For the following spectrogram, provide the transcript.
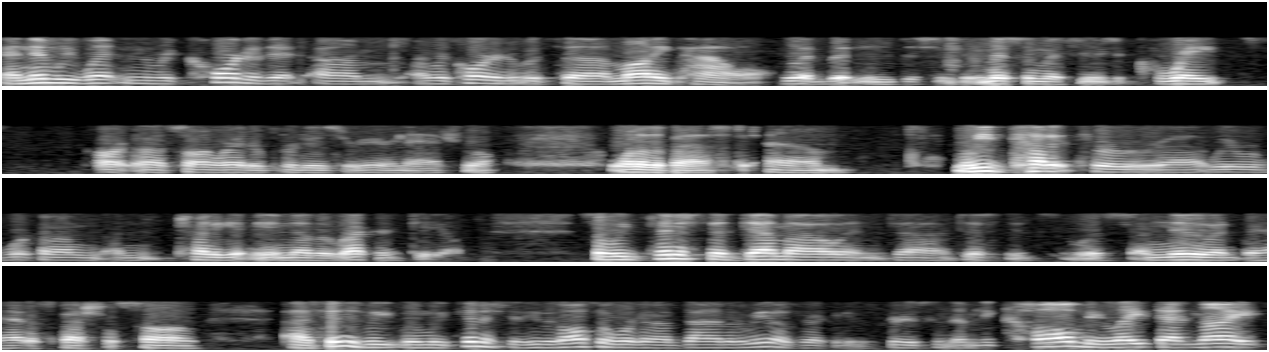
and then we went and recorded it. Um, I recorded it with uh, Monty Powell, who had written "This Is Missing With You." He's a great art, uh, songwriter producer here in Nashville, one of the best. Um, we'd cut it for uh, we were working on, on trying to get me another record deal. So we finished the demo and uh, just it was new and we had a special song. As soon as we when we finished it, he was also working on Diamond Rio's record. He was producing them, and he called me late that night,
